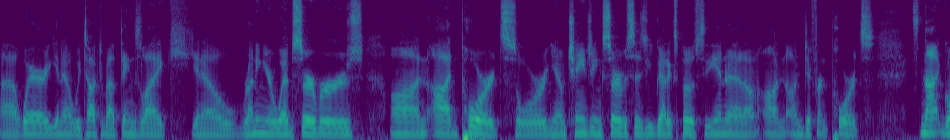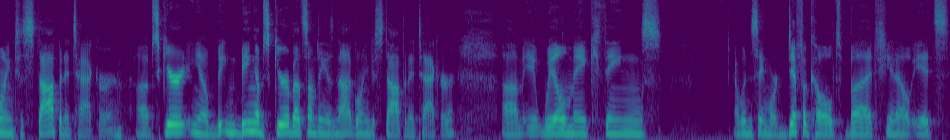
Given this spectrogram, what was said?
uh, where you know we talked about things like you know running your web servers on odd ports or you know changing services you've got exposed to the internet on on on different ports it's not going to stop an attacker. Uh, obscure, you know, being, being obscure about something is not going to stop an attacker. Um, it will make things, I wouldn't say more difficult, but you know, it's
